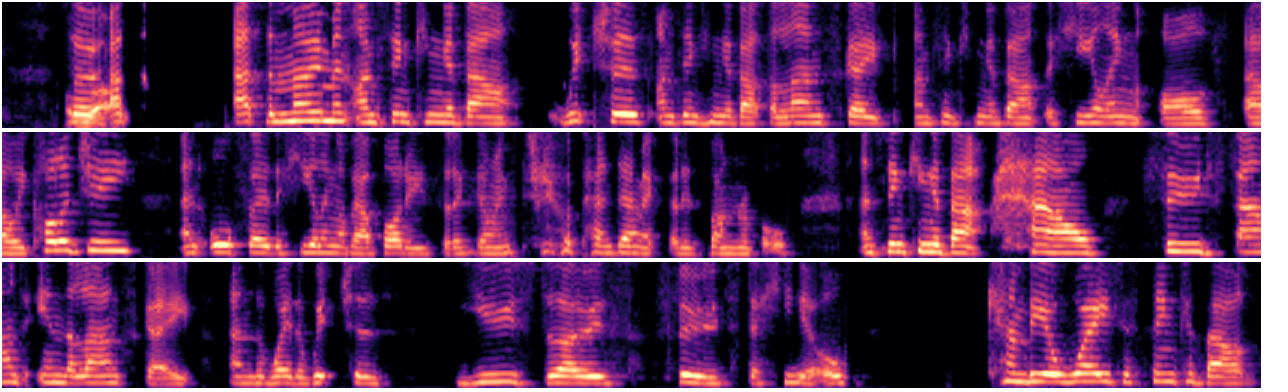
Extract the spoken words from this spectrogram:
Oh, so oh, wow. at, at the moment, I'm thinking about witches, I'm thinking about the landscape, I'm thinking about the healing of our ecology and also the healing of our bodies that are going through a pandemic that is vulnerable, and thinking about how food found in the landscape and the way the witches used those foods to heal can be a way to think about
